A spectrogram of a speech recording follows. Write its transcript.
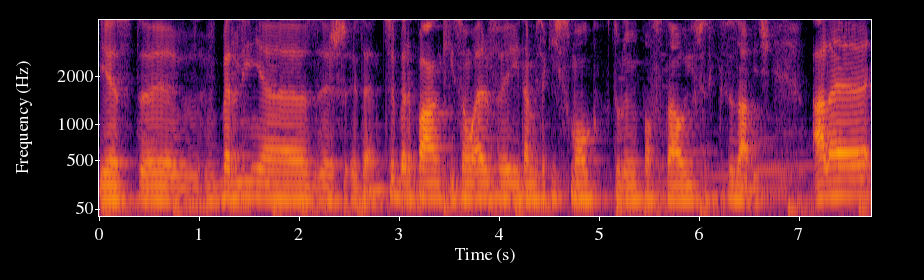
jest y, w Berlinie ten cyberpunk i są elfy i tam jest jakiś smog, który powstał i wszystkich chce zabić. Ale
